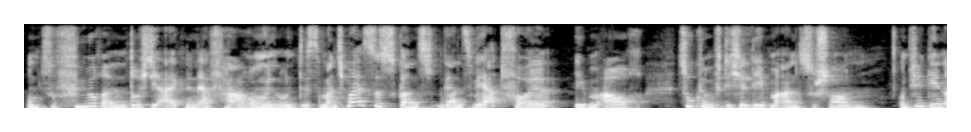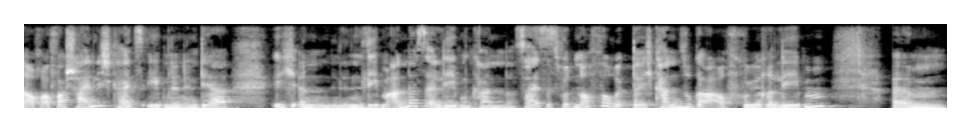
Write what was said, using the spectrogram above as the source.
um zu führen durch die eigenen Erfahrungen. Und ist, manchmal ist es ganz, ganz wertvoll, eben auch zukünftige Leben anzuschauen. Und wir gehen auch auf Wahrscheinlichkeitsebenen, in der ich ein, Leben anders erleben kann. Das heißt, es wird noch verrückter. Ich kann sogar auch frühere Leben ähm,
